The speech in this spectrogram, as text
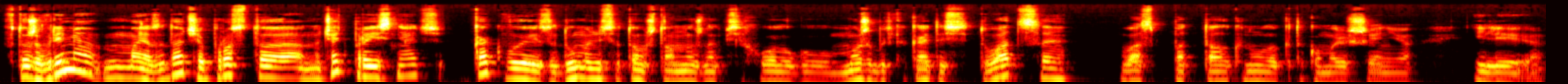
В то же время моя задача просто начать прояснять, как вы задумались о том, что вам нужно к психологу. Может быть, какая-то ситуация вас подтолкнула к такому решению, или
